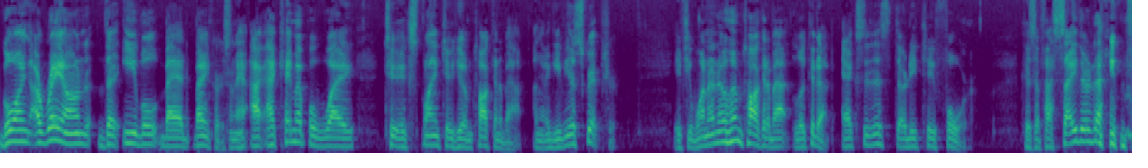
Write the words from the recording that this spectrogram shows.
going around the evil, bad bankers. And I, I came up with a way to explain to you who I'm talking about. I'm going to give you a scripture. If you want to know who I'm talking about, look it up Exodus 32 4. Because if I say their name,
